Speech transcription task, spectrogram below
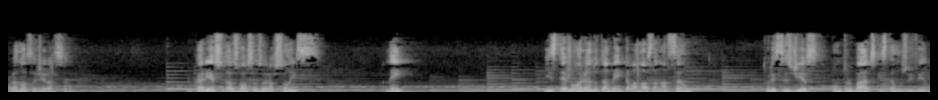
para a nossa geração. Eu careço das vossas orações Amém? E estejam orando também pela nossa nação, por esses dias conturbados que estamos vivendo.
